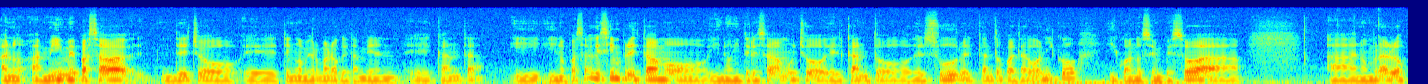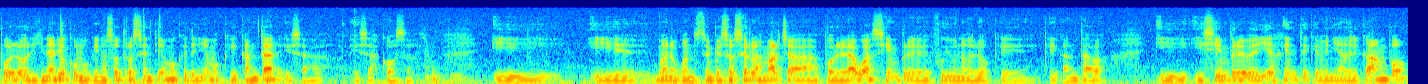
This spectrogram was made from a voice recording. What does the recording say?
a mí me pasaba, de hecho eh, tengo a mi hermano que también eh, canta y, y nos pasaba que siempre estábamos y nos interesaba mucho el canto del sur, el canto patagónico y cuando se empezó a, a nombrar a los pueblos originarios como que nosotros sentíamos que teníamos que cantar esas, esas cosas. Y, y, bueno, cuando se empezó a hacer las marchas por el agua, siempre fui uno de los que, que cantaba. Y, y siempre veía gente que venía del campo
